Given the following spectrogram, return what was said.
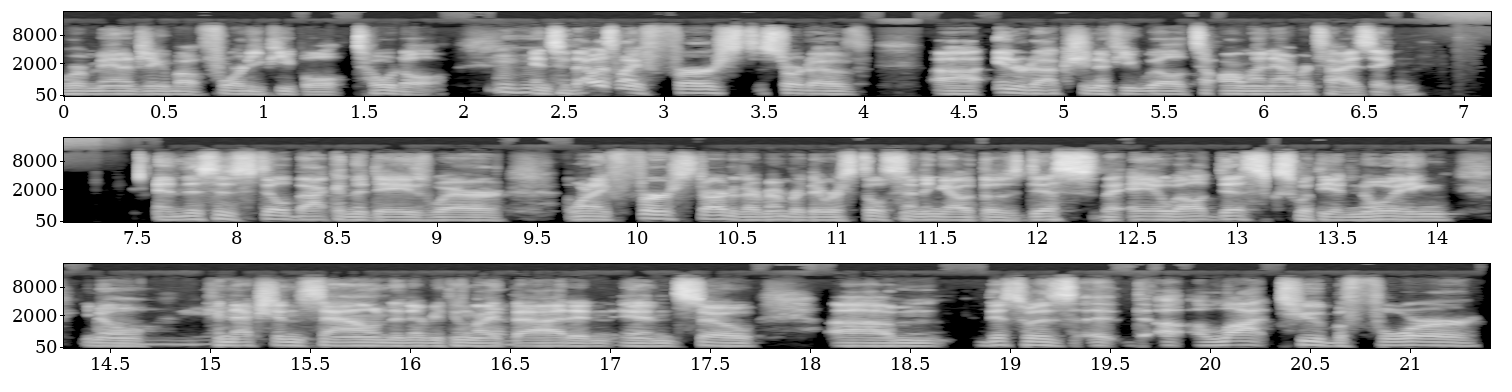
were managing about forty people total. Mhm. And so that was my first sort of uh, introduction, if you will, to online advertising. And this is still back in the days where when I first started, I remember they were still sending out those discs, the AOL discs with the annoying, you know, Oh, yeah. connection sound and everything like that. And and so um, this was a, a lot too before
